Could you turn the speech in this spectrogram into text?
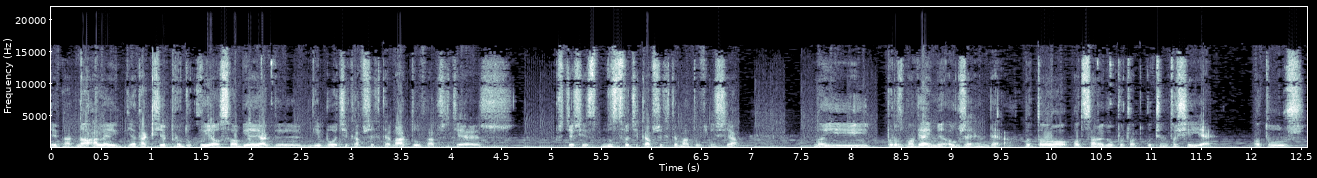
jednak, no ale ja tak się produkuję o sobie, jakby nie było ciekawszych tematów, a przecież przecież jest mnóstwo ciekawszych tematów niż ja. No i porozmawiajmy o grze Endera. No to od samego początku. Czym to się je? Otóż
